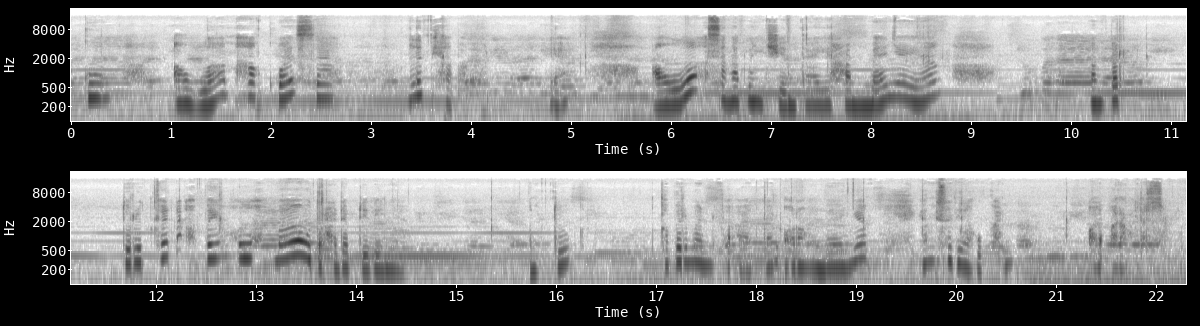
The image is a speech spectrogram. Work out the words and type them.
agung. Allah maha kuasa. Lebih apa pun ya. Allah sangat mencintai hambanya yang memperturutkan apa yang Allah mau terhadap dirinya untuk kebermanfaatan orang banyak yang bisa dilakukan oleh orang tersebut.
